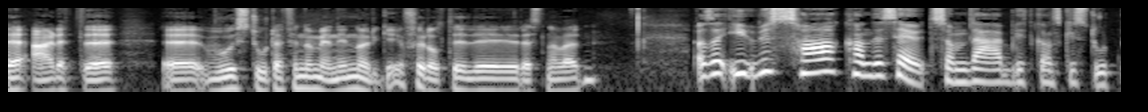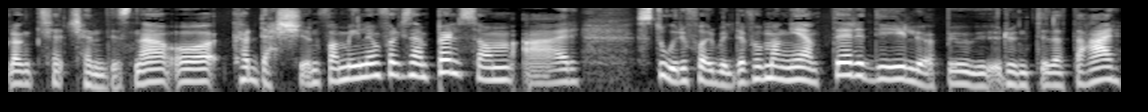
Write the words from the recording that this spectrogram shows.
er dette, hvor stort er fenomenet i Norge i forhold til resten av verden? Altså, I USA kan det se ut som det er blitt ganske stort blant kjendisene. Og Kardashian-familien f.eks., som er store forbilder for mange jenter, de løper jo rundt i dette her.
